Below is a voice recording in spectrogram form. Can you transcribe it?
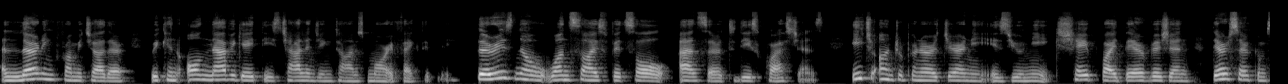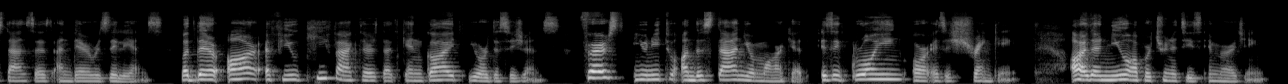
and learning from each other, we can all navigate these challenging times more effectively. There is no one size fits all answer to these questions. Each entrepreneur's journey is unique, shaped by their vision, their circumstances, and their resilience. But there are a few key factors that can guide your decisions. First, you need to understand your market. Is it growing or is it shrinking? Are there new opportunities emerging?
